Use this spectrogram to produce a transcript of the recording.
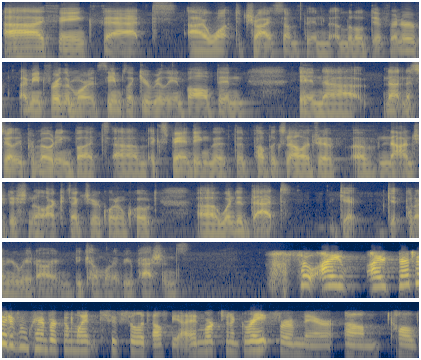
I think that I want to try something a little different? Or, I mean, furthermore, it seems like you're really involved in in uh, not necessarily promoting, but um, expanding the, the public's knowledge of, of non-traditional architecture, quote unquote. Uh, when did that get get put on your radar and become one of your passions? So I I graduated from Cranbrook and went to Philadelphia and worked in a great firm there um, called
